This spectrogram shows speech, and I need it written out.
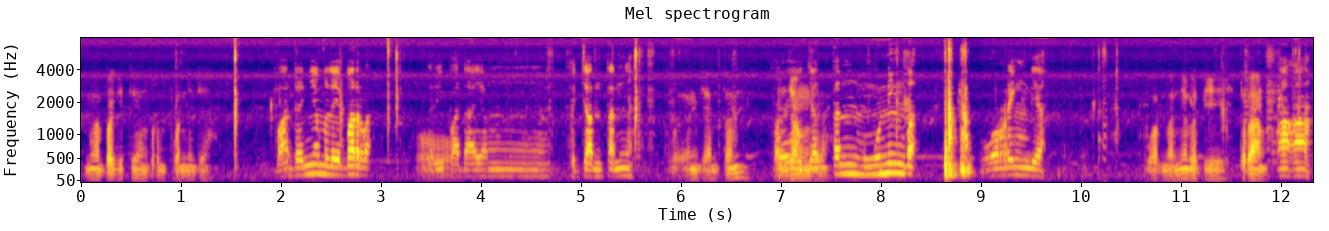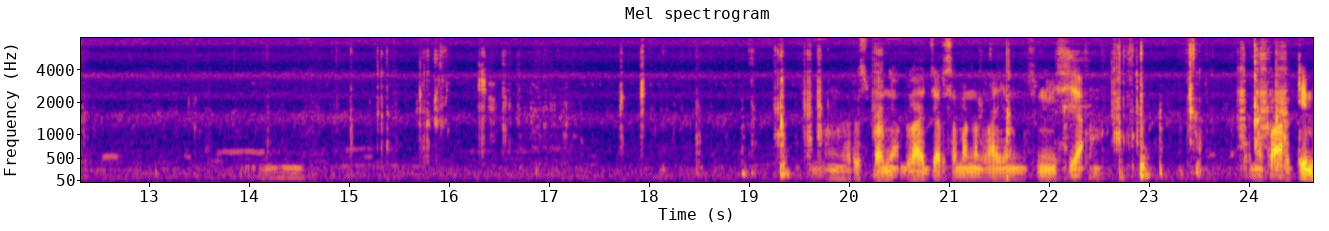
Kenapa gitu yang perempuannya dia? badannya melebar pak Oh, daripada yang pejantannya kalau yang jantan kalau panjang yang dia. jantan menguning pak goreng dia Warnanya lebih terang. ah, ah. Harus banyak belajar sama nelayan Sungai Siak. Sama Pak Hakim.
